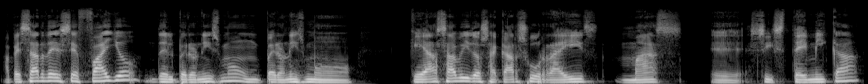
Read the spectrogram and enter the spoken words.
A pesar de ese fallo del peronismo, un peronismo que ha sabido sacar su raíz más eh, sistémica,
